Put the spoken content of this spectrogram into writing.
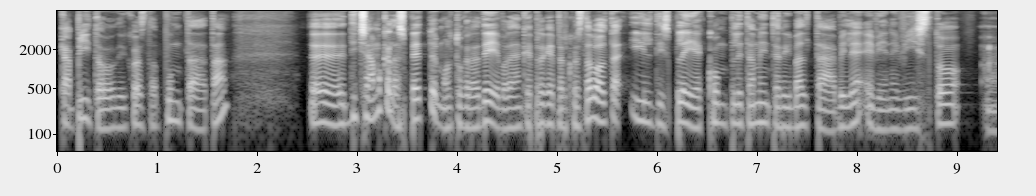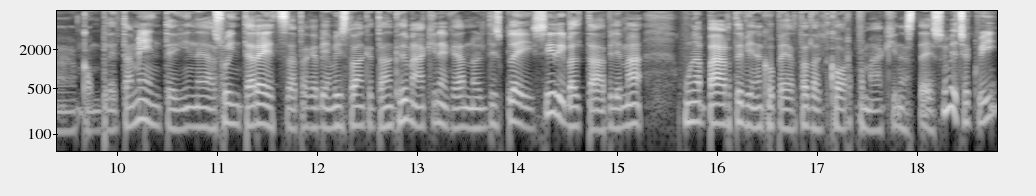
capitolo di questa puntata, eh, diciamo che l'aspetto è molto gradevole, anche perché per questa volta il display è completamente ribaltabile e viene visto eh, completamente nella sua interezza, perché abbiamo visto anche tante macchine che hanno il display sì ribaltabile, ma una parte viene coperta dal corpo macchina stesso. Invece qui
